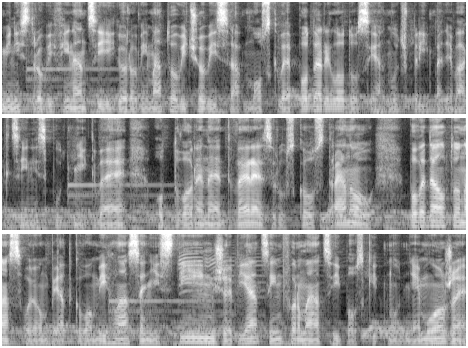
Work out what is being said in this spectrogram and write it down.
Ministrovi financí Igorovi Matovičovi sa v Moskve podarilo dosiahnuť v prípade vakcíny Sputnik V otvorené dvere s ruskou stranou. Povedal to na svojom piatkovom vyhlásení s tým, že viac informácií poskytnúť nemôže.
